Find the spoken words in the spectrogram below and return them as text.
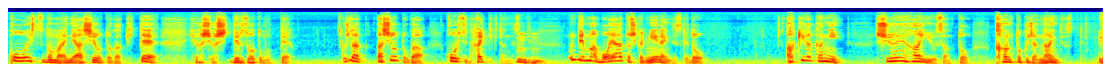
更衣室の前に足音が来て、よしよし、出るぞと思って、そしたら足音が更衣室に入ってきたんですって。で、まあ、ぼやっとしか見えないんですけど、明らかに主演俳優さんと監督じゃないんですって。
